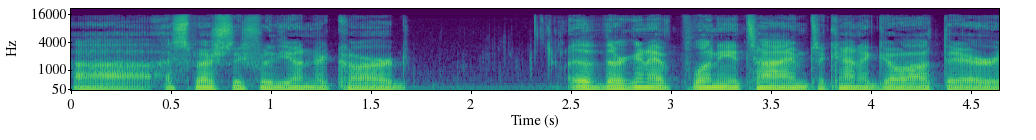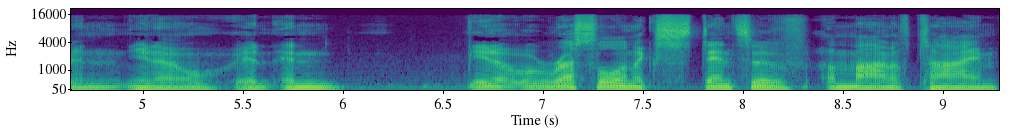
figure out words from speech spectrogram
uh, especially for the undercard. Uh, they're going to have plenty of time to kind of go out there and, you know, and, and, you know, wrestle an extensive amount of time.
